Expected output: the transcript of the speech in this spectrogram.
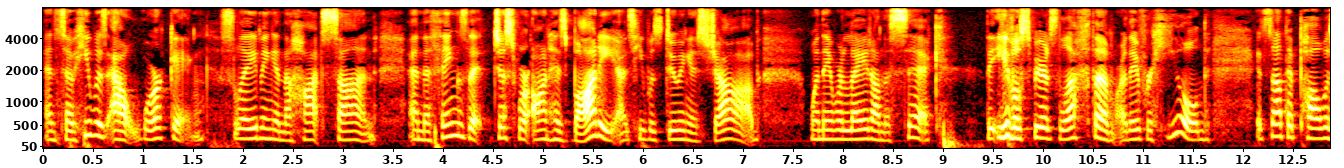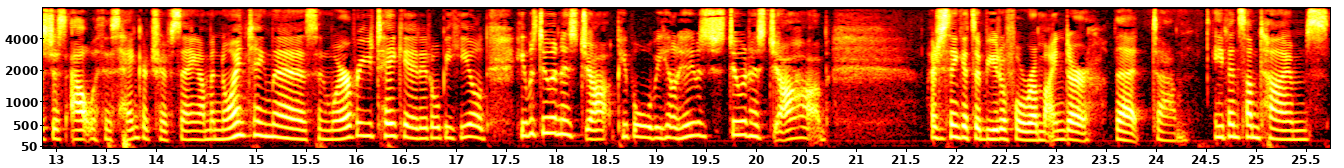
And so he was out working, slaving in the hot sun, and the things that just were on his body as he was doing his job, when they were laid on the sick, the evil spirits left them or they were healed. It's not that Paul was just out with his handkerchief saying, I'm anointing this, and wherever you take it, it'll be healed. He was doing his job. People will be healed. He was just doing his job. I just think it's a beautiful reminder that um, even sometimes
